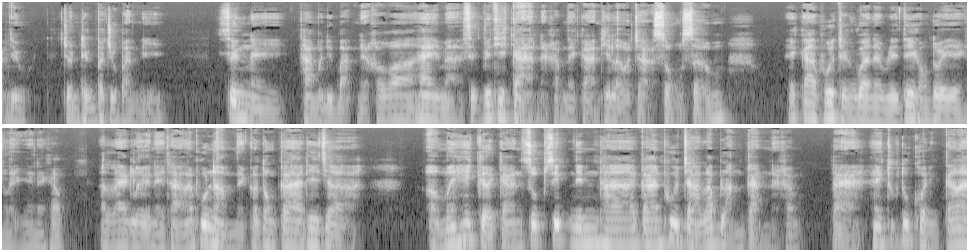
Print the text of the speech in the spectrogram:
บอยู่ จนถึงปัจจุบันนี้ ซึ่งในทางปฏิบัติเนี่ยเขาก็ให้มาสิบวิธีการนะครับ ในการที่เราจะส่งเสริมให้กล้าพูดถึง vulnerability ของตัวเองอะไรเงี้ยนะครับ อันแรกเลยในฐานะผู้นำเนี่ยก็ต้องกล้าที่จะเออไม่ให้เกิดการซุบซิบนินทาการพูดจารับหลังกันนะครับ แต่ให้ทุกๆ คนกล้า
